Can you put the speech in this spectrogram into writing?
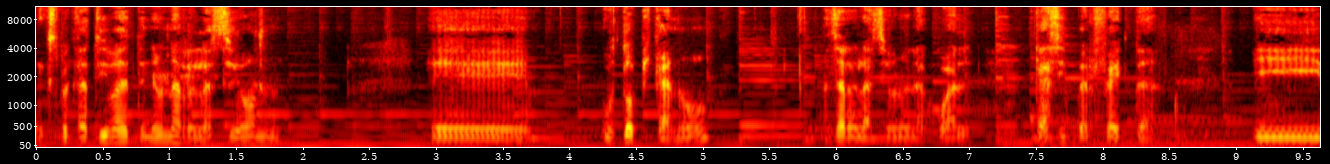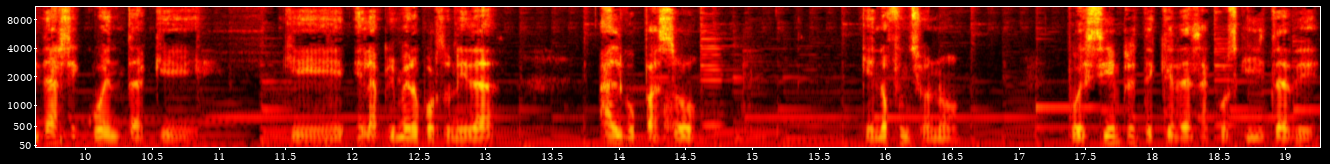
expectativa de tener una relación eh, utópica, ¿no? Esa relación en la cual casi perfecta y darse cuenta que, que en la primera oportunidad algo pasó que no funcionó, pues siempre te queda esa cosquillita de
